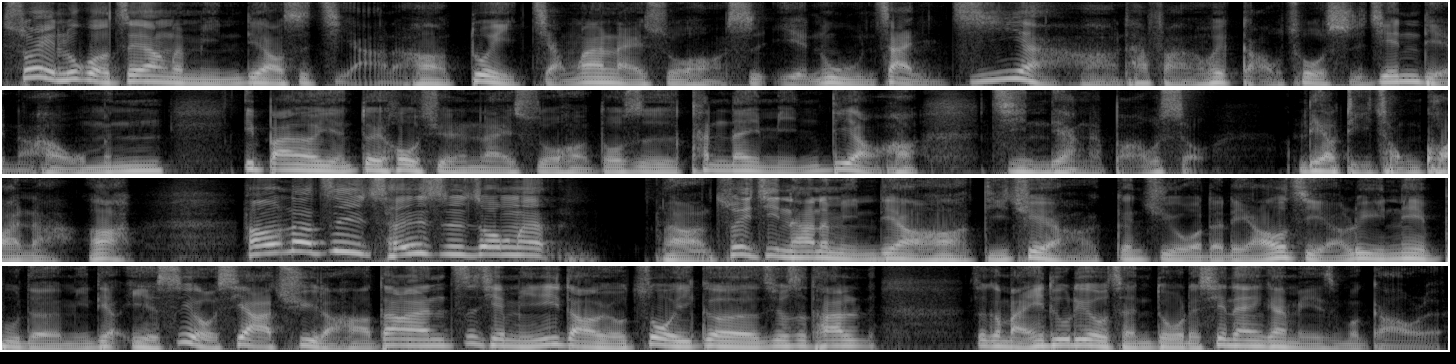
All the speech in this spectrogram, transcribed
所以如果这样的民调是假的哈，对蒋万来说哈是延误战机呀啊，他反而会搞错时间点了哈。我们一般而言对候选人来说哈，都是看待民调哈，尽量的保守。料底从宽啊啊，好，那至于陈时中呢啊，最近他的民调哈，的确啊，根据我的了解啊，绿营内部的民调也是有下去了哈。当然，之前民意岛有做一个，就是他这个满意度六成多的，现在应该没这么高了。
